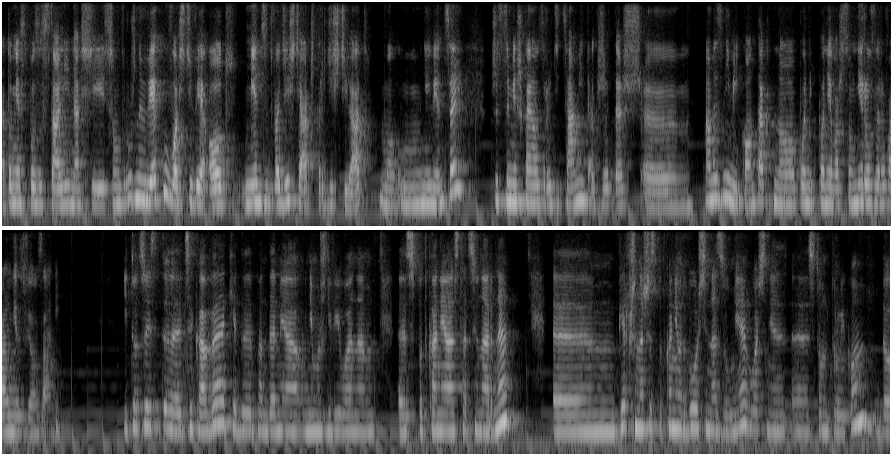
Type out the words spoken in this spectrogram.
Natomiast pozostali nasi są w różnym wieku, właściwie od między 20 a 40 lat mniej więcej Wszyscy mieszkają z rodzicami, także też mamy z nimi kontakt, no, ponieważ są nierozerwalnie związani. I to, co jest e, ciekawe, kiedy pandemia uniemożliwiła nam e, spotkania stacjonarne, pierwsze nasze spotkanie odbyło się na Zoomie, właśnie e, z tą trójką, do,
